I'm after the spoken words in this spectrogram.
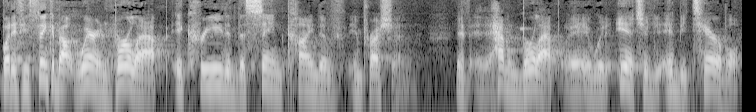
But if you think about wearing burlap, it created the same kind of impression. If having burlap, it would itch, it'd, it'd, be terrible.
